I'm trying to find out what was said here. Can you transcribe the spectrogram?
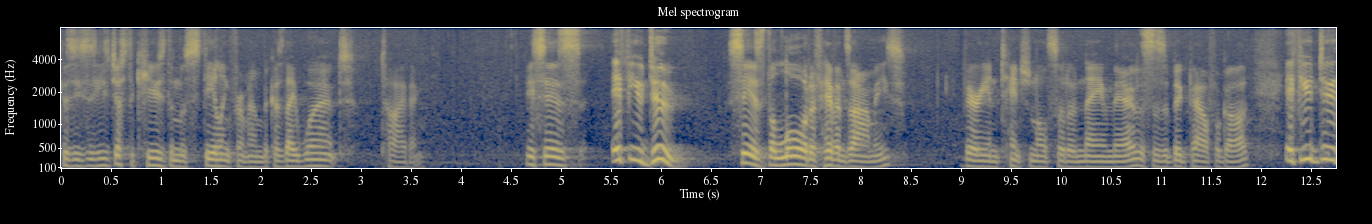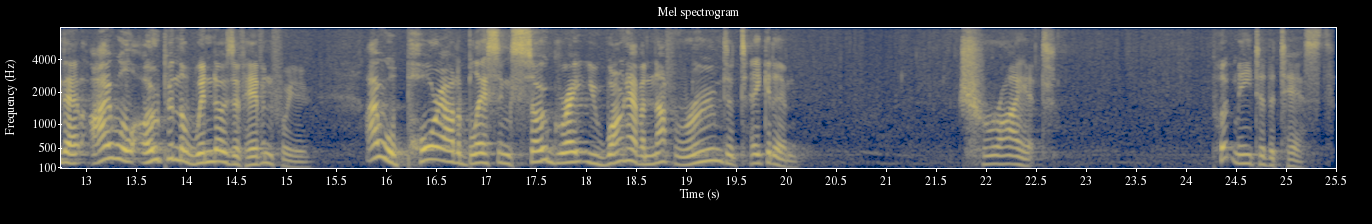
Because he's, he's just accused them of stealing from him because they weren't tithing. He says, If you do, says the Lord of heaven's armies, very intentional sort of name there. This is a big, powerful God. If you do that, I will open the windows of heaven for you I will pour out a blessing so great you won't have enough room to take it in. Try it. Put me to the test.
